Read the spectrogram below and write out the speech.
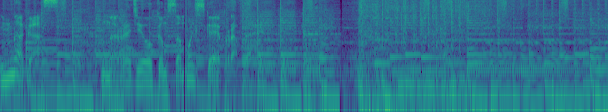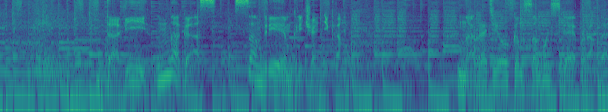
на газ» на радио «Комсомольская правда». «Дави на газ» с Андреем Гречанником. На радио «Комсомольская правда».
